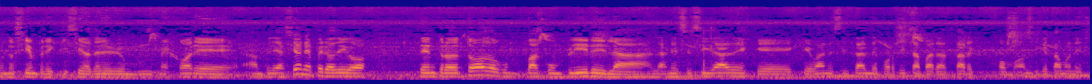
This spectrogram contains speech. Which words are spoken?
uno siempre quisiera tener mejores ampliaciones, pero digo, dentro de todo va a cumplir las necesidades que, va a necesitar el deportista para estar cómodo, así que estamos en eso.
